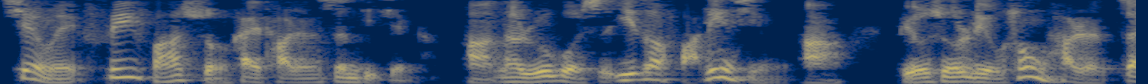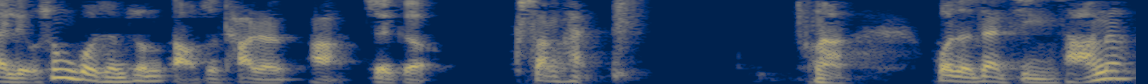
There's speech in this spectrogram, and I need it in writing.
现为非法损害他人身体健康啊。那如果是依照法定行为啊，比如说扭送他人，在扭送过程中导致他人啊这个伤害啊，或者在警察呢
